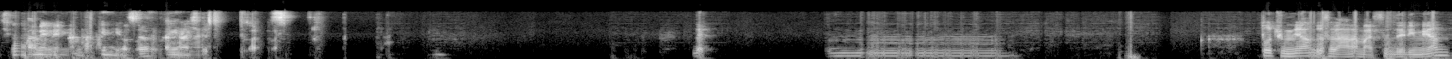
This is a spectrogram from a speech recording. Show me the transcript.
지금 화면이 안 바뀌는 것을 확인하실 수가 있습니다. 음, 또 중요한 것을 하나 말씀드리면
